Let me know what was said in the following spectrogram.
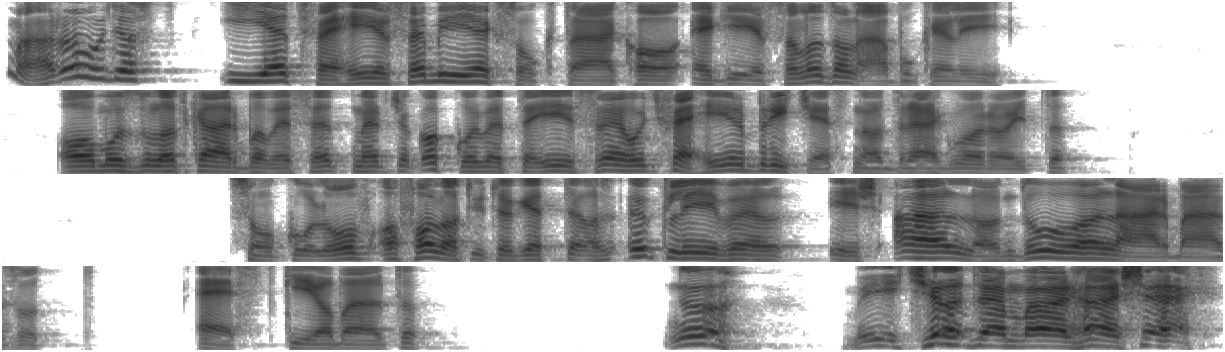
már ahogy azt Ilyet fehér személyek szokták, ha egér szalad a lábuk elé. A mozdulat kárba veszett, mert csak akkor vette észre, hogy fehér bricses nadrág van rajta. Szokolov a falat ütögette az öklével, és állandóan lármázott. Ezt kiabálta. – No, micsoda marhaság!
